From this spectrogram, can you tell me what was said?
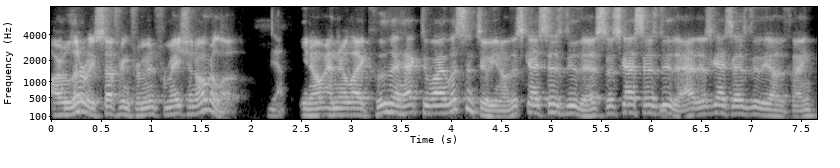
are literally suffering from information overload yeah you know and they're like who the heck do i listen to you know this guy says do this this guy says do that this guy says do the other thing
